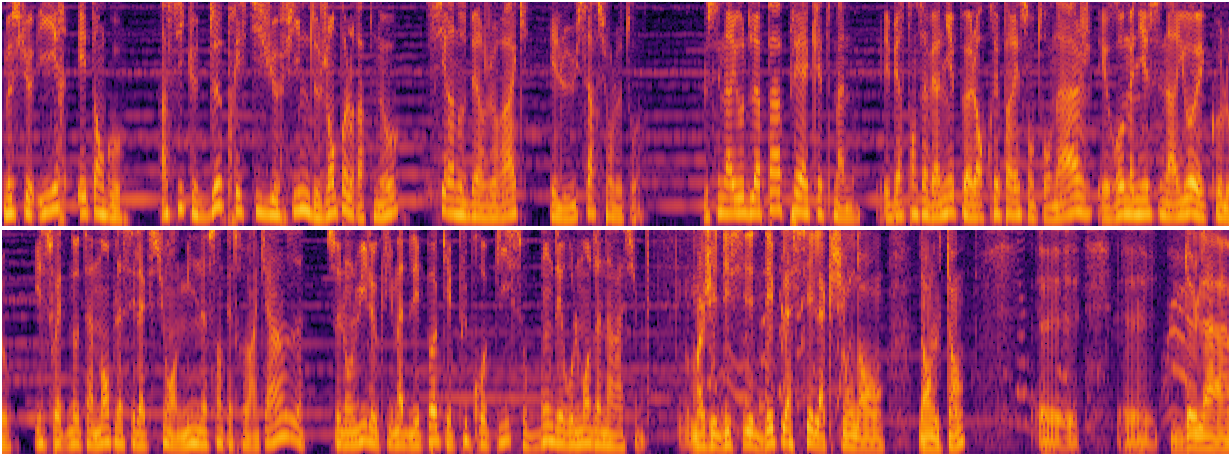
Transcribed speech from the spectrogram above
Monsieur Hir et Tango, ainsi que deux prestigieux films de Jean-Paul Rapneau, Cyrano de Bergerac et Le Hussard sur le toit. Le scénario de l'appât plaît à Klettmann, et Bertrand Tavernier peut alors préparer son tournage et remanier le scénario avec Colo. Il souhaite notamment placer l'action en 1995. Selon lui, le climat de l'époque est plus propice au bon déroulement de la narration. Moi, j'ai décidé de déplacer l'action dans, dans le temps, euh, euh, de, la,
